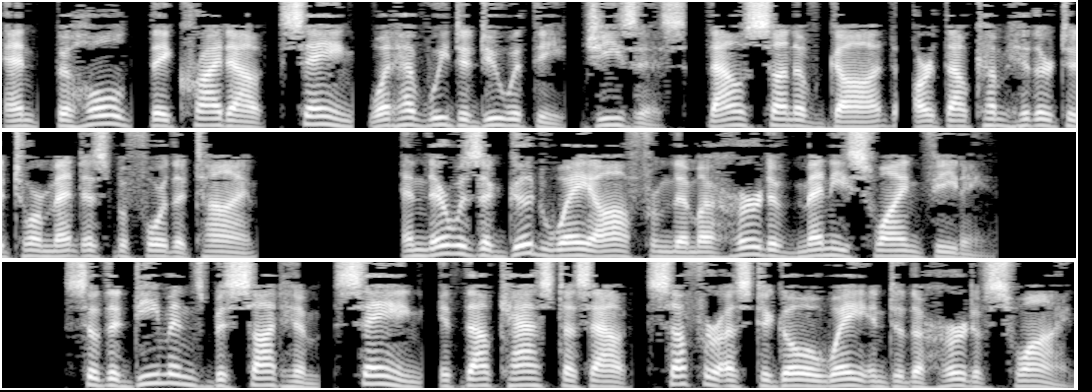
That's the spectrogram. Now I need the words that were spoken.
And, behold, they cried out, saying, What have we to do with thee, Jesus, thou Son of God, art thou come hither to torment us before the time? And there was a good way off from them a herd of many swine feeding. So the demons besought him, saying, If thou cast us out, suffer us to go away into the herd of swine.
